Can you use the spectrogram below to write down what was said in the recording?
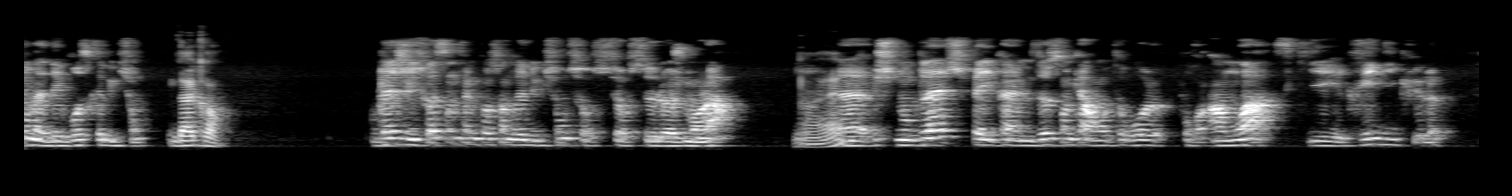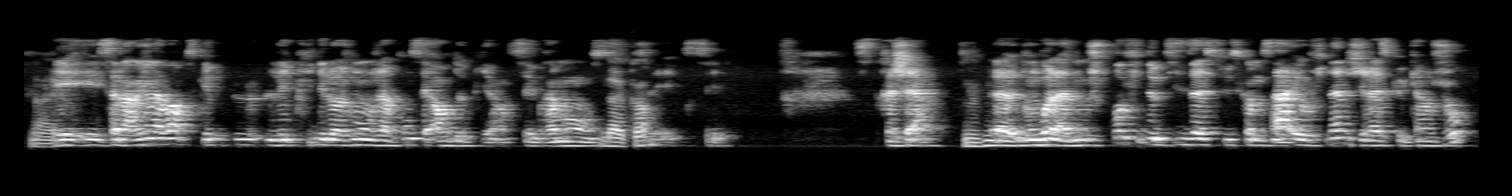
on a des grosses réductions. D'accord. Donc là, j'ai eu 65% de réduction sur, sur ce logement-là. Ouais. Euh, donc là, je paye quand même 240 euros pour un mois, ce qui est ridicule. Et, ça n'a rien à voir parce que les prix des logements au Japon, c'est hors de prix. Hein. C'est vraiment. C'est très cher. Mhm. donc voilà, donc je profite de petites astuces comme ça et au final, j'y reste que 15 jours.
